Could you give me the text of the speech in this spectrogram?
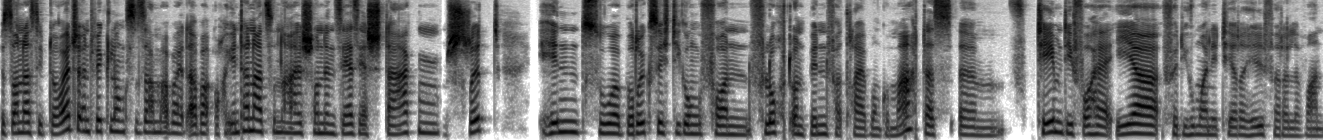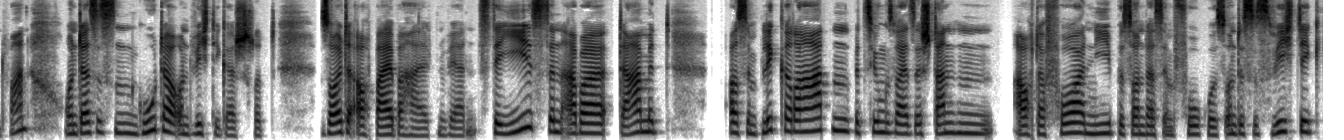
besonders die deutsche Entwicklungszusammenarbeit, aber auch international schon einen sehr, sehr starken Schritt hin zur Berücksichtigung von Flucht und Binnenvertreibung gemacht. Das ähm, Themen, die vorher eher für die humanitäre Hilfe relevant waren. Und das ist ein guter und wichtiger Schritt. Sollte auch beibehalten werden. Stayis sind aber damit aus dem Blick geraten, beziehungsweise standen auch davor nie besonders im Fokus. Und es ist wichtig,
